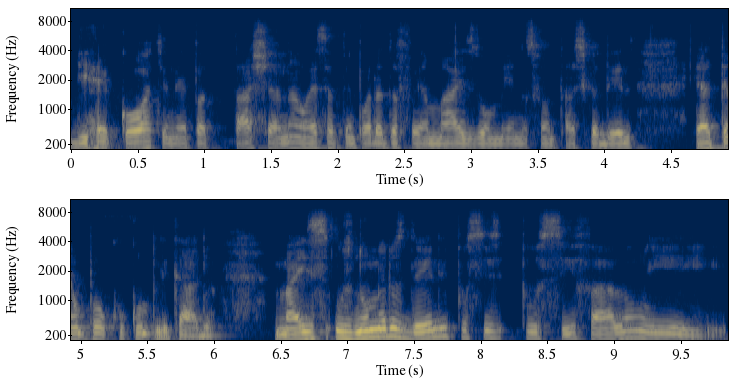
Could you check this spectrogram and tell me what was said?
de recorte, né, para taxar, não, essa temporada foi a mais ou menos fantástica dele, é até um pouco complicado. Mas os números dele por si, por si falam e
